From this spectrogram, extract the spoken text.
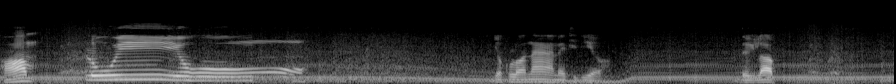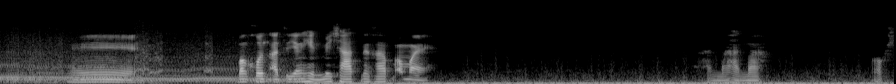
พร้อม ลุย โอ้โห ยกล้อหน้าเลยทีเดียวดูอีกรอบนี่บางคนอาจจะยังเห็นไม่ชัดนะครับ เอาใหม่ หันมาหันมา โอเค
